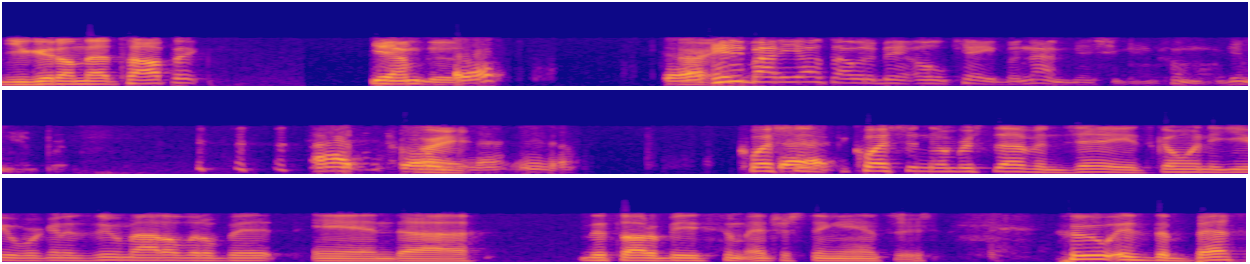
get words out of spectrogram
You good on that topic? Yeah, I'm good. Hello? Yeah. Right. Anybody else, I would have been okay, but not Michigan. Come on, give me a break. I had to All right. man. You know. Question question number seven, Jay. It's going to you. We're going to zoom out a little bit, and uh, this ought to be some interesting answers. Who is the best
